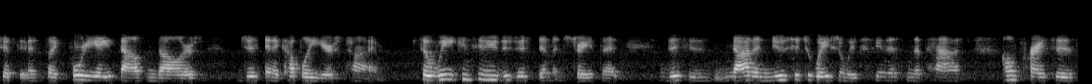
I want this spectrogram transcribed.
shifted. It's like $48,000 just in a couple of years' time. So we continue to just demonstrate that this is not a new situation. We've seen this in the past. Home prices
